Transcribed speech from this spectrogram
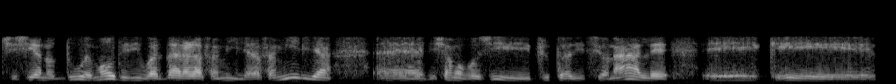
ci siano due modi di guardare alla famiglia, la famiglia eh, diciamo così più tradizionale eh, che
